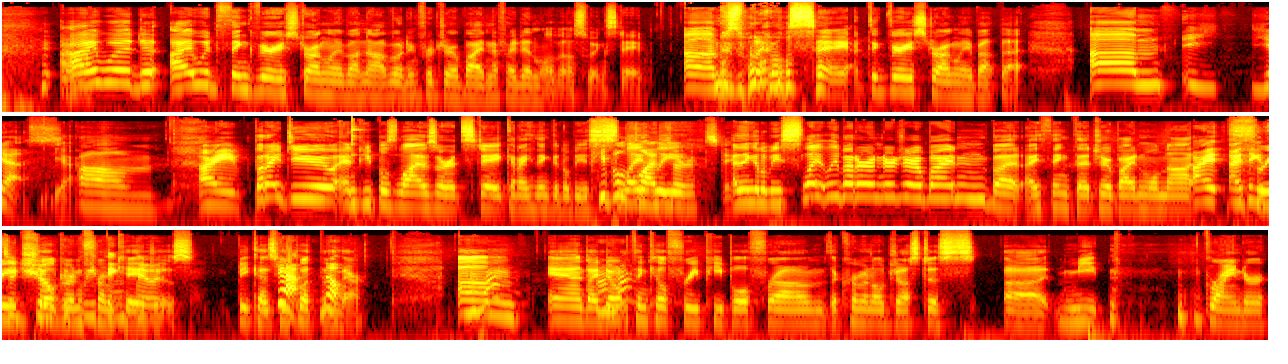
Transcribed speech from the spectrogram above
I would I would think very strongly about not voting for Joe Biden if I didn't live in a swing state. Um, is what I will say. I think very strongly about that. Um, Yes. Yeah. Um. I But I do, and people's lives are at stake, and I think it'll be People's slightly. lives are at stake. I think it'll be slightly better under Joe Biden, but I think that Joe Biden will not I- I think it's free a children from cages because Yeah, he put them no. there. Um, and I don't think he'll free people from the criminal justice uh, meat grinder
